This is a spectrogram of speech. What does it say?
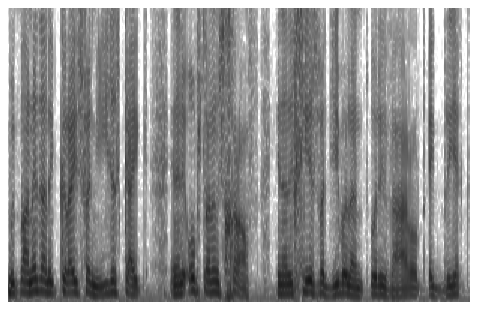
moet maar net aan die kruis van Jesus kyk en aan die opstandingsgraf en aan die gees wat jubelend oor die wêreld uitbreek.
